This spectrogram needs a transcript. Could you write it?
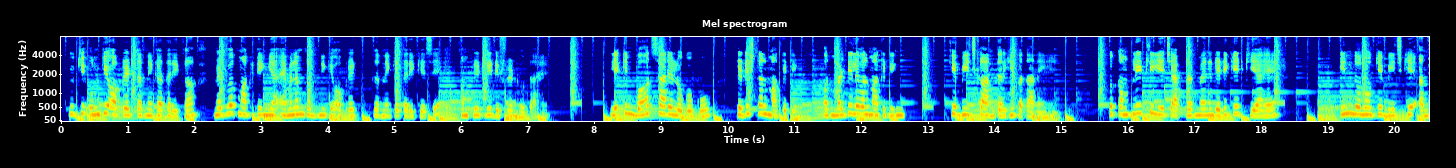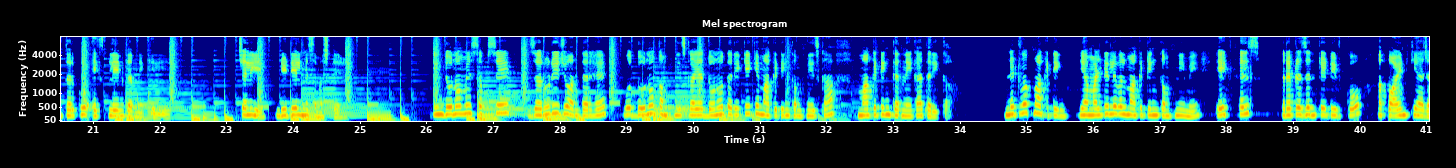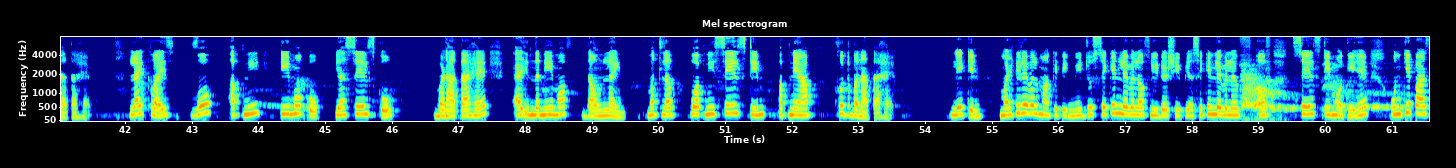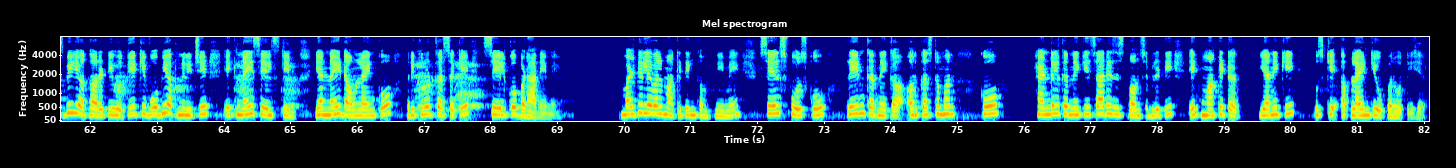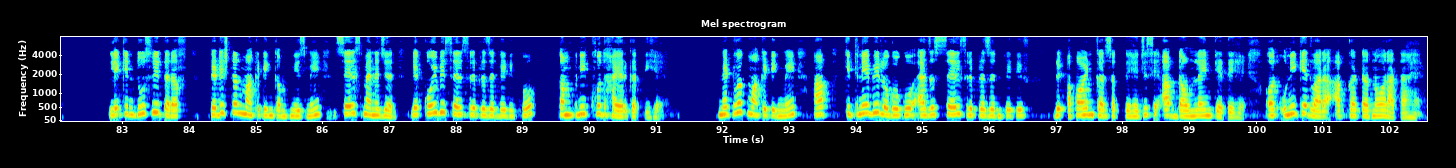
क्योंकि उनके ऑपरेट करने का तरीका नेटवर्क मार्केटिंग या एमएलएम कंपनी के ऑपरेट करने के तरीके से कम्प्लीटली डिफरेंट होता है। लेकिन बहुत सारे लोगों को ट्रेडिशनल मार्केटिंग और मल्टी लेवल मार्केटिंग के बीच का अंतर ही पता नहीं है। तो कम्प्लीटली ये चैप्टर मैंने डेडिकेट किया है इन दोनों के बीच के अंतर को एक्सप्लेन करने के लिए। चलिए डिटेल में समझते हैं। इन दोनों में सबसे ज़रूरी जो अंतर है, वो दोनों कंपनीज़ का या दोनों तरीके के मार्केटिंग कंपनीज़ का मार्केटिंग करने का तरीका। नेटवर्क मार्केटिंग या मल्टी लेवल मार्केटिंग कंपनी में एक सेल्स रिप्रेजेंटेटिव को अपॉइंट किया जाता है। लाइकवाइज वो अपनी टीमों को या सेल्स को बढ़ाता है in the name of downline मतलब वो अपनी सेल्स टीम अपने आप खुद बनाता है। लेकिन मल्टी लेवल मार्केटिंग में जो सेकेंड लेवल ऑफ़ लीडरशिप या second level of sales team होती है, उनके पास भी ये अथॉरिटी होती है कि वो भी अपने नीचे एक नई सेल्स टीम या नई डाउनलाइन को रिक्रूट कर सके सेल को बढ़ाने में। मल्टी लेवल मार्केटिंग कंपनी में सेल्स फोर्स को ट्रेन करने का और कस्टमर को हैंडल करने की सारी रिस्पॉन्सिबिलिटी एक मार्केटर यानी कि उसके अपलाइन के ऊपर होती है। लेकिन दूसरी तरफ़ ट्रेडिशनल मार्केटिंग कंपनीज़ में सेल्स मैनेजर या कोई भी सेल्स रिप्रेजेंटेटिव को कंपनी खुद हायर करती है। नेटवर्क मार्केटिंग में आप कितने भी लोगों को as a sales representative appoint कर सकते हैं, जिसे आप डाउनलाइन कहते हैं और उन्हीं के द्वारा आपका टर्नओवर आता है।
